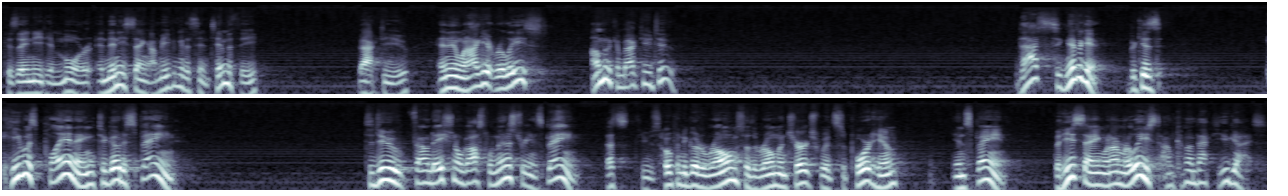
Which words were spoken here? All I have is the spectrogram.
because they need him more. And then he's saying, I'm even going to send Timothy back to you. And then when I get released, I'm going to come back to you too. That's significant because he was planning to go to Spain to do foundational gospel ministry in Spain. That's, he was hoping to go to Rome so the Roman church would support him in Spain. But he's saying, when I'm released, I'm coming back to you guys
